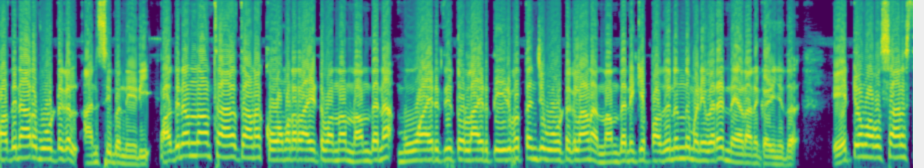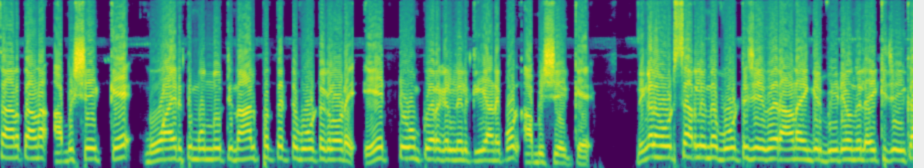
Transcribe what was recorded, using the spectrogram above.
പതിനാറ് വോട്ടുകൾ അൻസിബ നേടി. പതിനൊന്നാം സ്ഥാനത്താണ് കോമഡറായിട്ട് വന്ന നന്ദന. മൂവായിരത്തി തൊള്ളായിരത്തി എഴുപത്തഞ്ച് വോട്ടുകളാണ് നന്ദനയ്ക്ക് പതിനൊന്ന് മണിവരെ നേടാൻ കഴിഞ്ഞത്. ഏറ്റവും അവസാന സ്ഥാനത്താണ് അഭിഷേക് കെ. മൂവായിരത്തി മുന്നൂറ്റി നാൽപ്പത്തെട്ട് വോട്ടുകളോടെ ഏറ്റവും പിറകിൽ നിൽക്കുകയാണ് ഇപ്പോൾ അഭിഷേക് കെ. നിങ്ങൾ ഹോട്ട്സ്റ്റാറിൽ നിന്ന് വോട്ട് ചെയ്തവരാണ് എങ്കിൽ വീഡിയോ ഒന്ന് ലൈക്ക് ചെയ്യുക.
